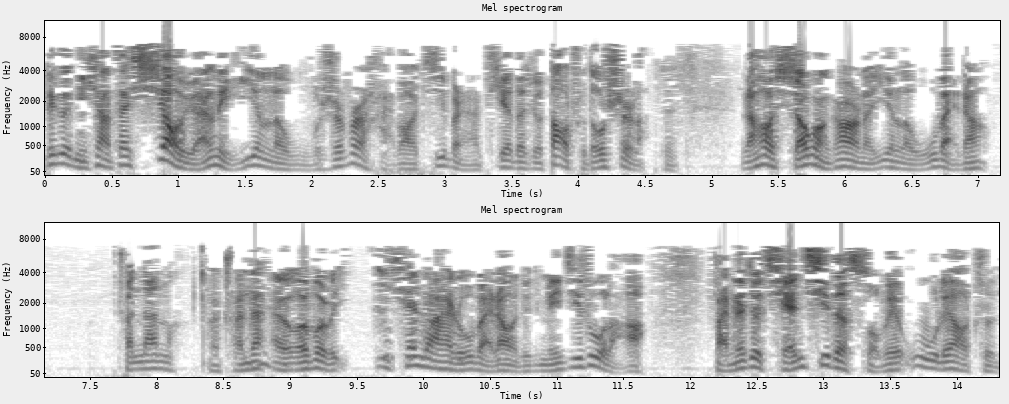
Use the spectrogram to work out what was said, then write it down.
这个你像在校园里印了五十份海报，基本上贴的就到处都是了。对，然后小广告呢印了五百张，传单嘛，啊，传单，呃，呃，不不，一千张还是五百张，我就没记住了啊。反正就前期的所谓物料准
